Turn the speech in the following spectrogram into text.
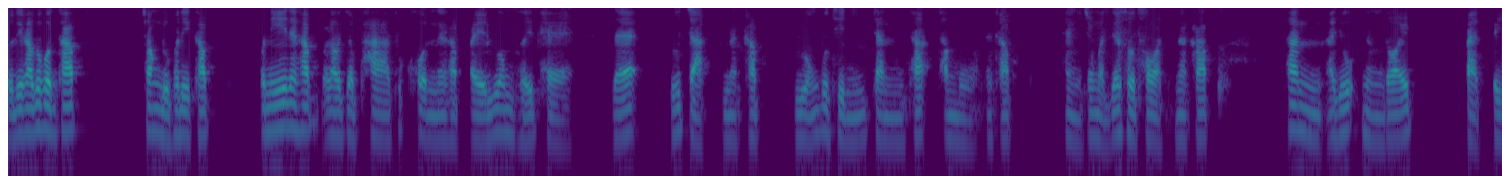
สวัสดีครับทุกคนครับ ช่องดูพอดีครับ วันนี้นะครับเราจะพาทุกคนนะครับไปร่วมเผยแผ่และรู้จักนะครับหลวงปู่ถินจันทธรรมโมนะครับ แห่งจังหวัดยโสธรนะครับ ท่านอายุ 108 ปี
